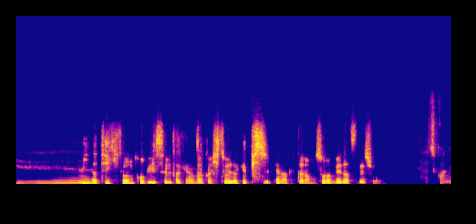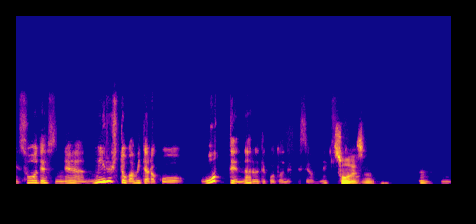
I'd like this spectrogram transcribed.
へえみんな適当にコピーするだけの中、一人だけピシッてなったら、もうそれは目立つでしょ。確かにそうですね。見る人が見たらこう、おってなるってことですよね。きっとそうで。す。いうんうん。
